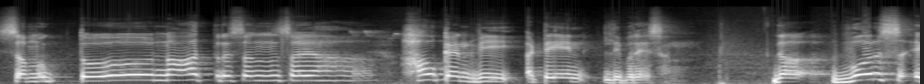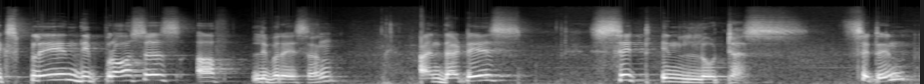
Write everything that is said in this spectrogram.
समुक्तो नात्र संशय। How can we attain liberation the verse explain the process of liberation and that is sit in lotus. Sit in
